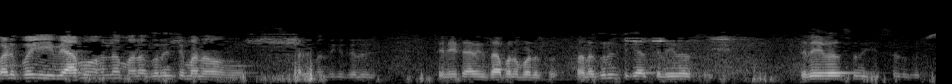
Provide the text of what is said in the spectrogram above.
పడిపోయి ఈ వ్యామోహంలో మన గురించి మనం పది మందికి తెలియ తెలియటానికి తపన పడుతుంది మన గురించి కాదు తెలియవలసింది. తెలియవలసింది ఈశ్వరుడు గురించి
